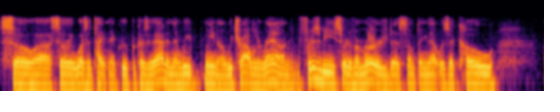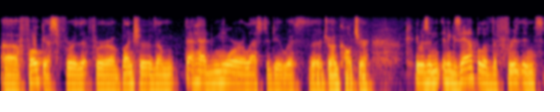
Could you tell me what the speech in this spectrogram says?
so, uh, so it was a tight knit group because of that. And then we, you know, we traveled around. Frisbee sort of emerged as something that was a co. Uh, focus for the, for a bunch of them that had more or less to do with the drug culture it was an, an example of the fris-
